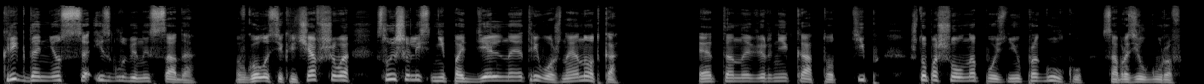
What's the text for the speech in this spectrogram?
крик донесся из глубины сада. В голосе кричавшего слышались неподдельная тревожная нотка. «Это наверняка тот тип, что пошел на позднюю прогулку», — сообразил Гуров.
